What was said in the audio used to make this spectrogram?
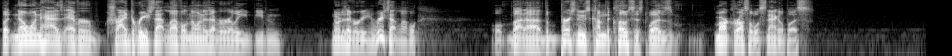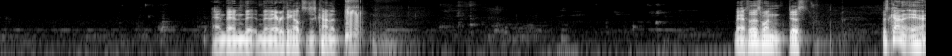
But no one has ever tried to reach that level. No one has ever really even no one has ever even reached that level. Well, but uh, the person who's come the closest was Mark Russell with Snagglepuss. And then and then everything else just kind of Yeah, so this one just it's kind of eh.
